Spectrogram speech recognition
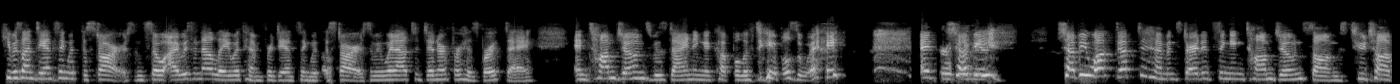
He was on Dancing with the Stars. And so I was in LA with him for Dancing with the Stars. And we went out to dinner for his birthday. And Tom Jones was dining a couple of tables away. and Chubby. Chubby walked up to him and started singing Tom Jones songs to Tom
